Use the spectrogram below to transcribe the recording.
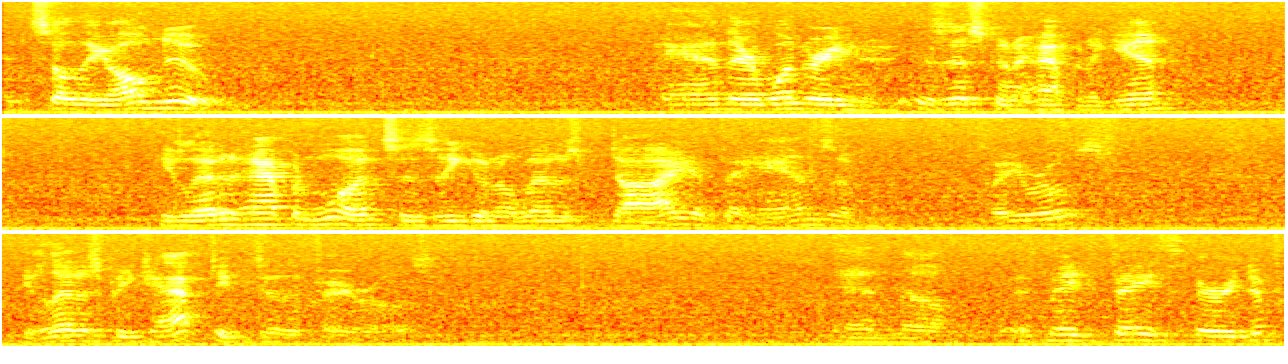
And so they all knew. And they're wondering, is this gonna happen again? He let it happen once, is he gonna let us die at the hands of pharaohs? He let us be captive to the pharaohs. And, uh, it made faith very difficult.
